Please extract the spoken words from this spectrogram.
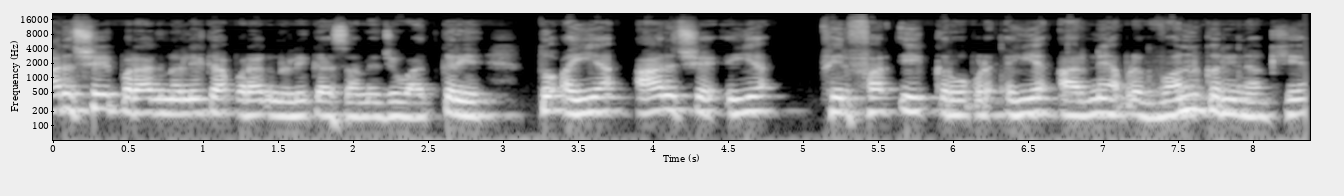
આર છે પરાગ નલિકા પરાગ નલિકા સામે જો વાત કરીએ, તો અહીંયા આર છે. અહીંયા ફેરફાર એક કરવો પડે. અહીંયા આરને આપણે વન કરી નાખીએ.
